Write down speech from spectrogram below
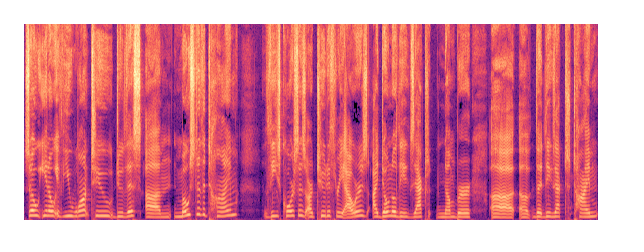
So, you know, if you want to do this, um, most of the time, these courses are two to three hours. I don't know the exact number, uh, uh the, the exact time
